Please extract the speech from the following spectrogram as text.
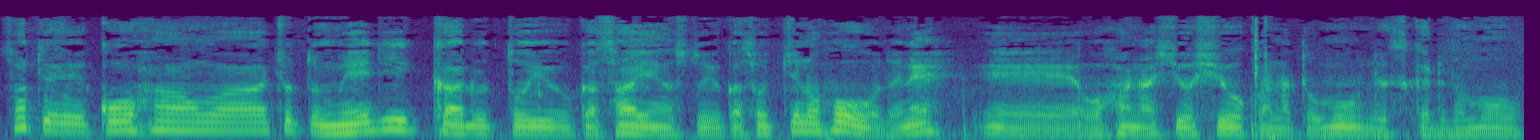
さて、後半はちょっとメディカルというかサイエンスというかそっちの方でね、えーお話をしようかなと思うんですけれども、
